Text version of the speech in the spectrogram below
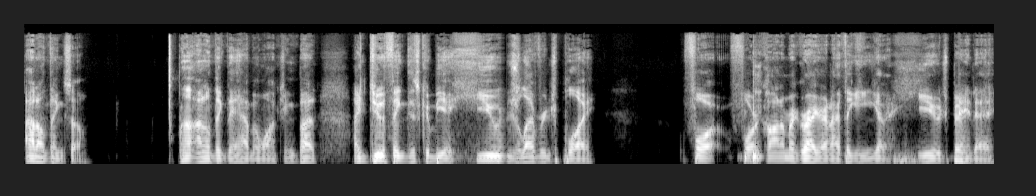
I don't think so. Uh, I don't think they have been watching, but I do think this could be a huge leverage play for for Conor McGregor, and I think he can get a huge payday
